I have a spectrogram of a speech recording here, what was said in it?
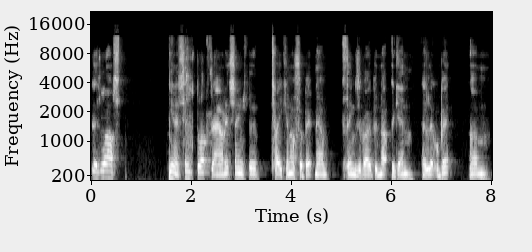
The last you know, since lockdown, it seems to have taken off a bit. Now things have opened up again a little bit. Um,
